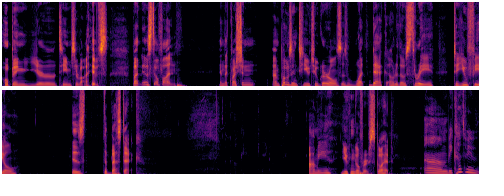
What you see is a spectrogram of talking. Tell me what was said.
hoping your team survives. But it was still fun. And the question I'm posing to you two girls is what deck out of those three do you feel is the best deck? Ami, you can go first. Go ahead. Um, because we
